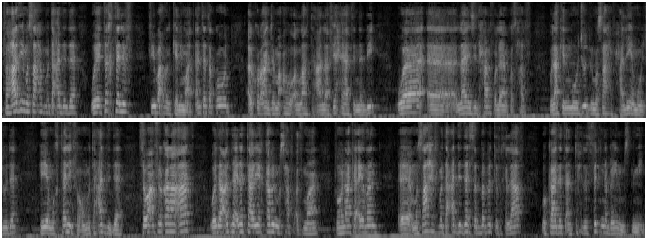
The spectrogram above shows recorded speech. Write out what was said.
فهذه مصاحف متعددة وهي تختلف في بعض الكلمات أنت تقول القرآن جمعه الله تعالى في حياة النبي ولا يزيد حرف ولا ينقص حرف ولكن الموجود المصاحف حاليا موجودة هي مختلفة ومتعددة سواء في القراءات وإذا عدنا إلى التاريخ قبل مصحف عثمان فهناك أيضا آه، مصاحف متعددة سببت الخلاف وكادت أن تحدث فتنة بين المسلمين،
